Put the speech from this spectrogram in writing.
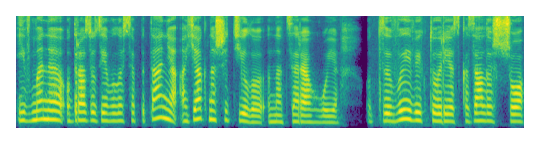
І в мене одразу з'явилося питання: а як наше тіло на це реагує? От ви, Вікторія, сказали, що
